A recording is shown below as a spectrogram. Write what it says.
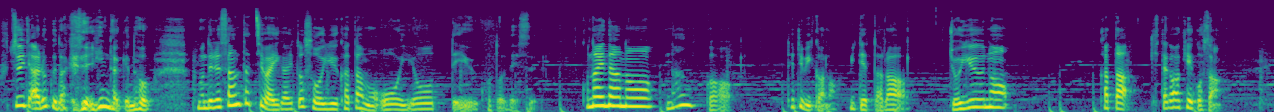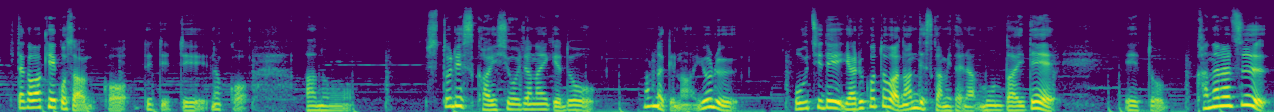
普通に歩くだけでいいんだけどモデルさんたちは意外とそういう方も多いよっていうことです。この間あのなんかテレビかな？見てたら女優の方北川景子さん北川景子さんが出ててなんかあのストレス解消じゃないけどなんだっけな夜お家でやることは何ですかみたいな問題で、えーと、必ず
